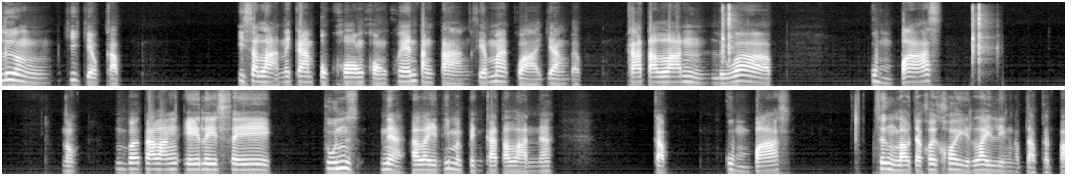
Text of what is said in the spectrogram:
เรื่องที่เกี่ยวกับอิสระในการปกครองของแคว้นต่างๆ เสียมากกว่าอย่างแบบกาตาลัน หรือว่ากลุ่มบาสเนาะตาลังเอเลเซจุนส์เนี่ยอะไรที่มันเป็นกาตาลันนะ กลุ่มบาสซึ่งเราจะค่อยๆ ไล่เรียงลำดับกันไป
